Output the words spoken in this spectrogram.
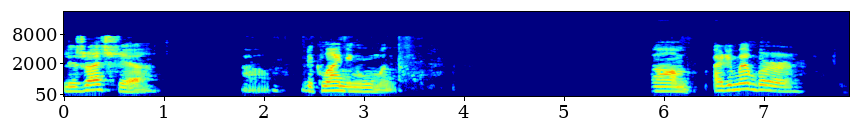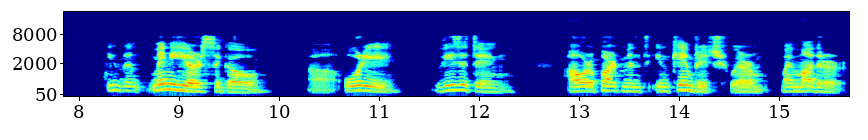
Лежащая, uh, Reclining Woman. Um, I remember in the many years ago, uh, Ori visiting our apartment in Cambridge, where my mother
